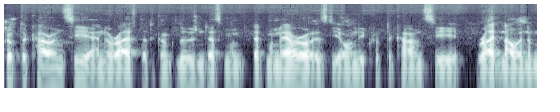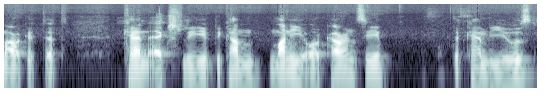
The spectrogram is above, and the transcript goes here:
cryptocurrency and arrived at the conclusion that, Mon- that Monero is the only cryptocurrency right now in the market that can actually become money or currency that can be used.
